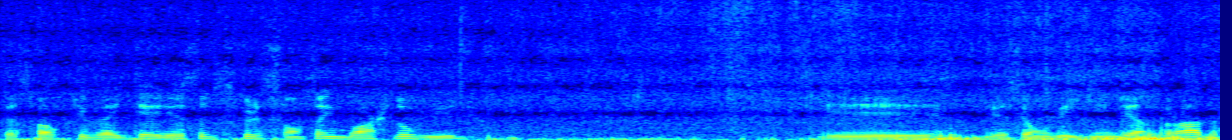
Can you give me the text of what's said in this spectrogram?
Pessoal que tiver interesse, a descrição está embaixo do vídeo. E esse é um vidinho de entrada.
